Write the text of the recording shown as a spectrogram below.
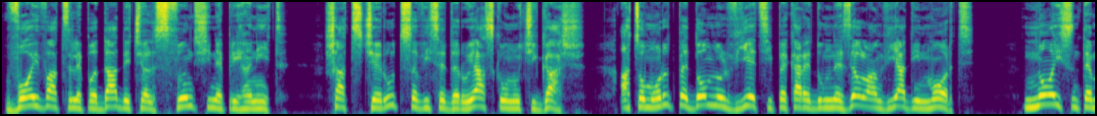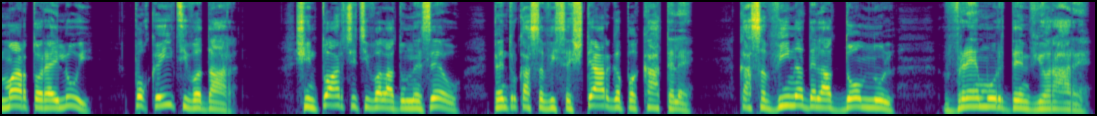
Voi v-ați lepădat de cel sfânt și neprihănit și ați cerut să vi se dăruiască un ucigaș. Ați omorât pe Domnul vieții pe care Dumnezeu l-a înviat din morți noi suntem martori ai Lui. Pocăiți-vă, dar, și întoarceți-vă la Dumnezeu, pentru ca să vi se șteargă păcatele, ca să vină de la Domnul vremuri de înviorare.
